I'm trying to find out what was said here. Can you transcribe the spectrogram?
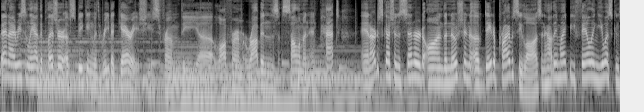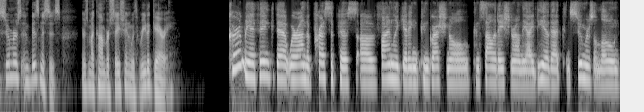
Ben, I recently had the pleasure of speaking with Rita Garry. She's from the uh, law firm Robbins, Salomon, and Patt. And our discussion centered on the notion of data privacy laws and how they might be failing U.S. consumers and businesses. Here's my conversation with Rita Garry. Currently, I think that we're on the precipice of finally getting congressional consolidation around the idea that consumers alone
